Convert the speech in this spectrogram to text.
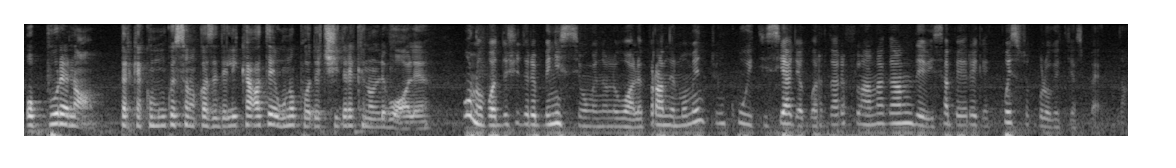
Oppure no, perché comunque sono cose delicate e uno può decidere che non le vuole. uno può decidere benissimo che non le vuole, però nel momento in cui ti siedi a guardare Flanagan devi sapere che questo è quello che ti aspetta.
